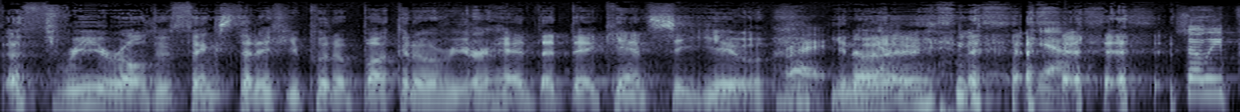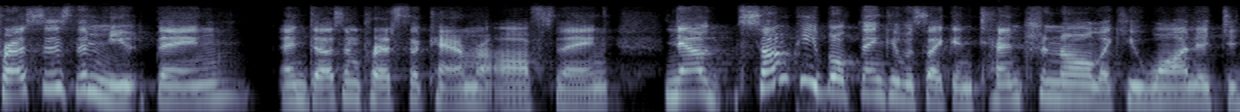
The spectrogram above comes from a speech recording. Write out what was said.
a three year old who thinks that if you put a bucket over your head, that they can't see you. Right, You know what I mean? Yeah. So he presses the mute thing and doesn't press the camera off thing. Now, some people think it was like intentional, like he wanted to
